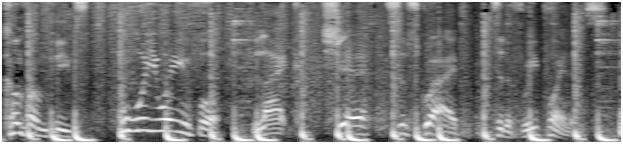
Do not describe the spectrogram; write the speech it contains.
Come on, peeps. What are you waiting for? Like, share, subscribe to the Three Pointers.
